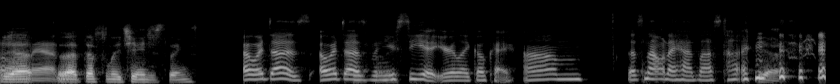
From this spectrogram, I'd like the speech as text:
oh, yeah man. So that definitely changes things Oh, it does. Oh, it does. When you see it, you're like, okay, um, that's not what I had last time. Yeah.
